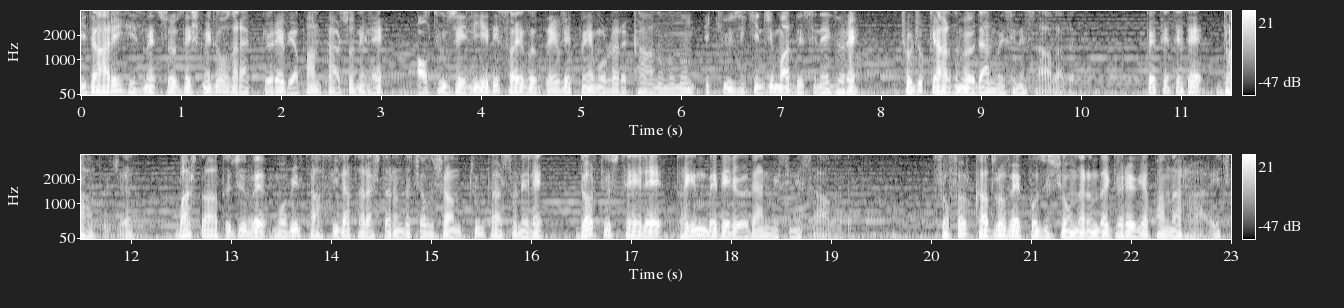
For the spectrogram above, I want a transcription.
idari hizmet sözleşmeli olarak görev yapan personele 657 sayılı Devlet Memurları Kanunu'nun 202. maddesine göre çocuk yardımı ödenmesini sağladık. PTT'de dağıtıcı, baş dağıtıcı ve mobil tahsilat araçlarında çalışan tüm personele 400 TL tayın bedeli ödenmesini sağladık. Şoför kadro ve pozisyonlarında görev yapanlar hariç,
